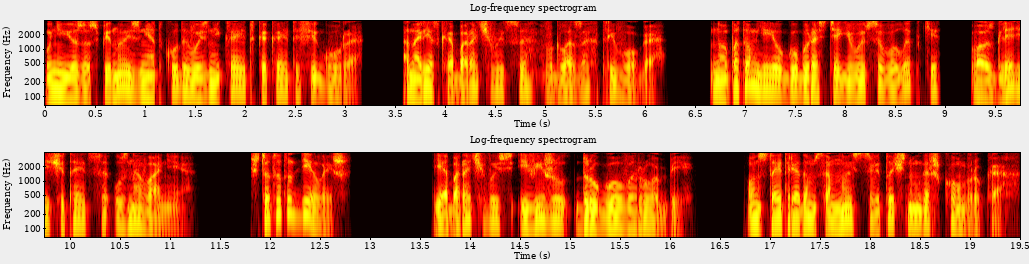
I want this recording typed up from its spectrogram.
У нее за спиной из ниоткуда возникает какая-то фигура. Она резко оборачивается, в глазах тревога. Но потом ее губы растягиваются в улыбке, во взгляде читается узнавание. «Что ты тут делаешь?» Я оборачиваюсь и вижу другого Робби. Он стоит рядом со мной с цветочным горшком в руках.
